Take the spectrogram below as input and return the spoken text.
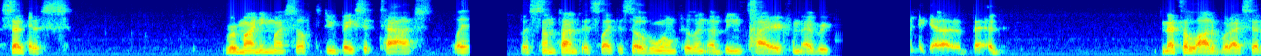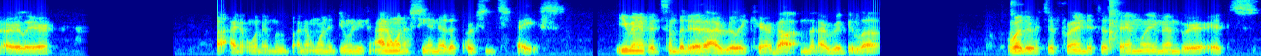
said this, reminding myself to do basic tasks, like, but sometimes it's like this overwhelmed feeling of being tired from every to get out of bed. And that's a lot of what I said earlier. I don't want to move. I don't want to do anything. I don't want to see another person's face, even if it's somebody that I really care about and that I really love. Whether it's a friend, it's a family member, it's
